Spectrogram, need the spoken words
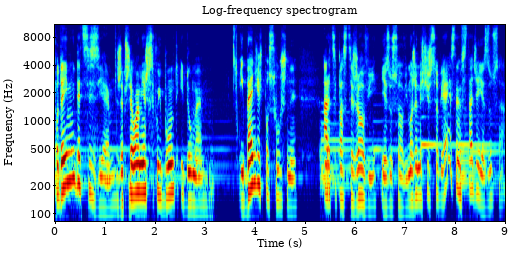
Podejmuj decyzję, że przełamiesz swój bunt i dumę i będziesz posłuszny arcypasterzowi Jezusowi. Może myślisz sobie, ja jestem w stadzie Jezusa,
